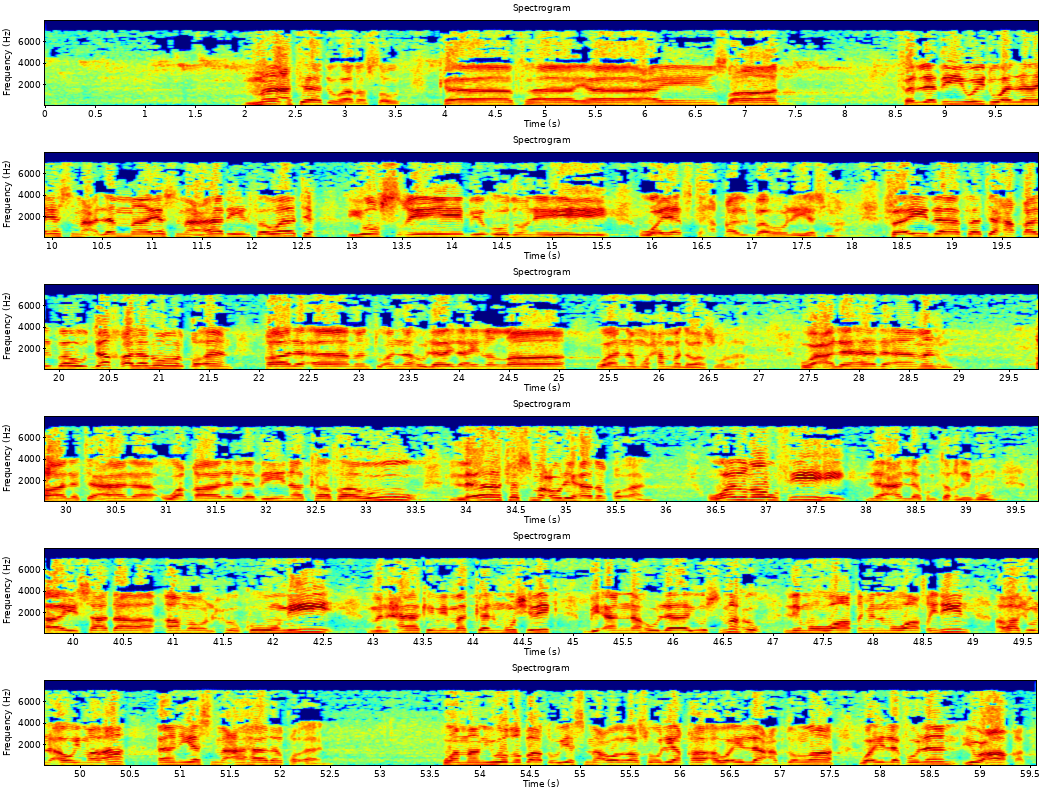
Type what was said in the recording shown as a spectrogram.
ما اعتادوا هذا الصوت. كافا يا عين صاد. فالذي يريد أن لا يسمع لما يسمع هذه الفواتح يصغي بأذنه ويفتح قلبه ليسمع. فإذا فتح قلبه دخل نور القرآن. قال آمنت أنه لا إله إلا الله وأن محمد رسول الله. وعلى هذا آمنوا. قال تعالى وقال الذين كفروا لا تسمعوا لهذا القرآن. والغوا فيه لعلكم تغلبون. أي صدر أمر حكومي من حاكم مكة المشرك بأنه لا يسمح لمواطن من المواطنين رجل أو امرأة أن يسمع هذا القرآن. ومن يضبط يسمع الرسول يقرأ وإلا عبد الله وإلا فلان يعاقب.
